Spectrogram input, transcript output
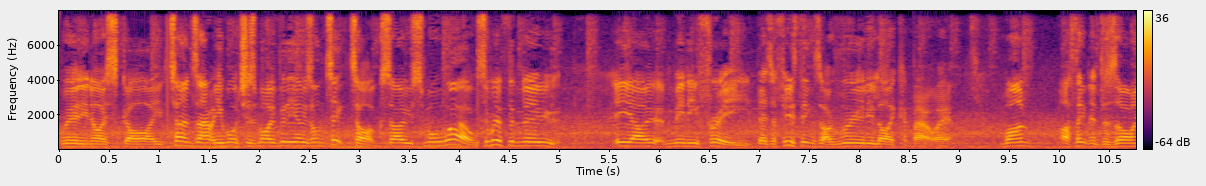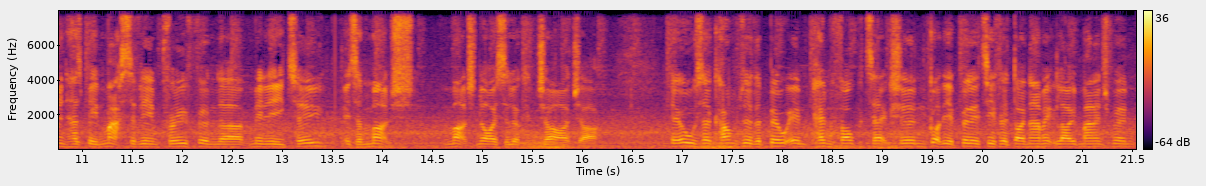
really nice guy. Turns out he watches my videos on TikTok, so small world. So with the new EO Mini 3, there's a few things I really like about it. One, I think the design has been massively improved from the Mini E2. It's a much, much nicer looking charger. It also comes with a built-in pen fault protection, got the ability for dynamic load management,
